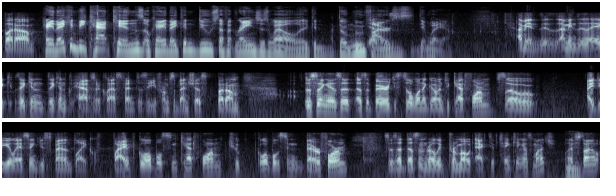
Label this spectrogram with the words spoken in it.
But um, Hey, they can be catkins, okay? They can do stuff at range as well. They could throw moonfires. Yeah, well, yeah. I mean, I mean, they, they can they can have their class fantasy from the benches, but um, the thing is that as a bear, you still want to go into cat form. So, ideally, I think you spend like five globals in cat form, two globals in bear form. So that doesn't really promote active tanking as much lifestyle.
